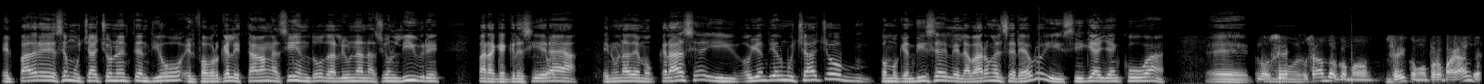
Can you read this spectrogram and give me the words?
el padre de ese muchacho no entendió el favor que le estaban haciendo, darle una nación libre para que creciera en una democracia y hoy en día el muchacho, como quien dice, le lavaron el cerebro y sigue allá en Cuba. Eh, Lo sigue usando como, sí, como propaganda.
